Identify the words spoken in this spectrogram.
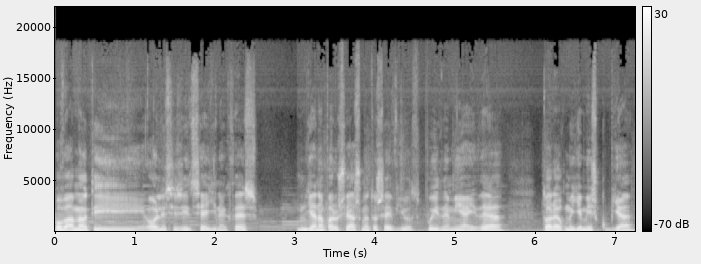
Φοβάμαι ότι όλη η συζήτηση έγινε χθες για να παρουσιάσουμε το Save Youth, που είναι μια ιδέα. Τώρα έχουμε γεμίσει κουμπιά.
